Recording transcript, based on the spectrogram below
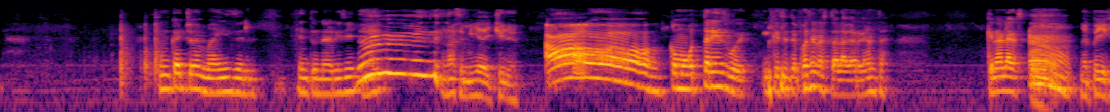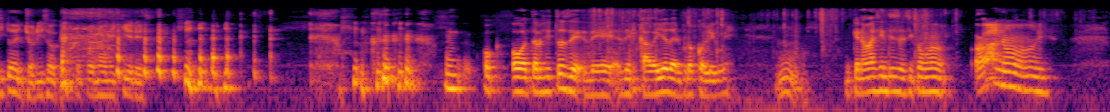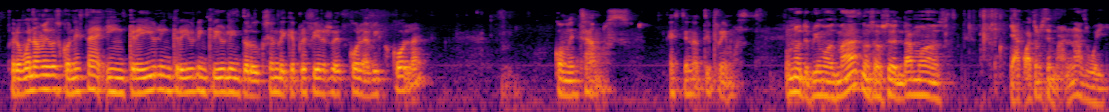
Un cacho de maíz en, en tu nariz. y- Una semilla de chile. ¡Oh! Como tres, güey. Y que se te pasen hasta la garganta. Que no le hagas. El pellejito de chorizo que pues no ni quieres. Un- o, o trocitos de, de- del cabello del brócoli, güey. Mm. Que nada más sientes así como. ¡Ah, no! Pero bueno, amigos, con esta increíble, increíble, increíble introducción de qué prefieres Red Cola, Big Cola, comenzamos este Noti Primos. Unos de primos más, nos ausentamos ya cuatro semanas, güey.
